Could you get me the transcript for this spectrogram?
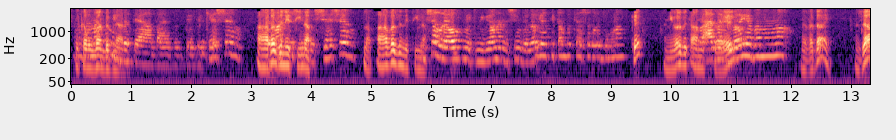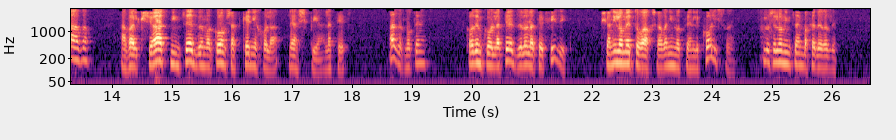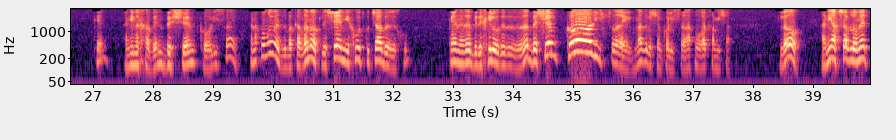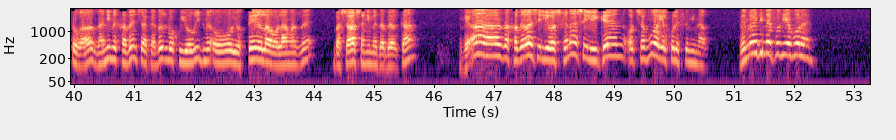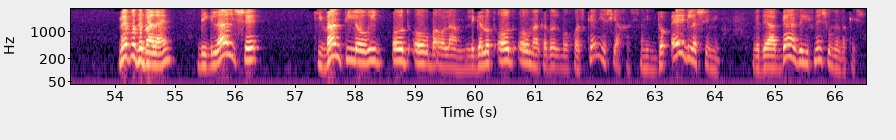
וכמובן בבני אדם. האהבה הזאת? בקשר? אהבה זה נתינה. שבששר? לא, אהבה זה נתינה. אפשר לאהוב את מיליון אנשים ולא להיות איתם בקשר לדוגמה? כן, אני אוהב את עם ואז ישראל, לא אהיה במונח? בוודאי, זה אהבה. אבל כשאת נמצאת במקום שאת כן יכולה להשפיע, לתת, אז את נותנת. קודם כל, לתת זה לא לתת פיזית. כשאני לומד תורה עכשיו, אני נותן לכל ישראל, אפילו שלא נמצאים בחדר הזה. כן? אני מכוון בשם כל ישראל. אנחנו אומרים את זה בכוונות, לשם ייחוד קודשה ברכו. כן, זה בדחילו, זה, זה, זה, בשם כל ישראל. מה זה בשם כל ישראל? אנחנו רק חמישה. לא, אני עכשיו לומד תורה ואני מכוון שהקדוש ברוך הוא יוריד מאורו יותר לעולם הזה בשעה שאני מדבר כאן, ואז החברה שלי או השכנה שלי, כן, עוד שבוע ילכו לסמינר, והם לא יודעים מאיפה זה יבוא להם. מאיפה זה בא להם? בגלל שכיוונתי להוריד עוד אור בעולם, לגלות עוד אור מהקדוש ברוך הוא. אז כן יש יחס, אני דואג לשני, ודאגה זה לפני שהוא מבקש.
